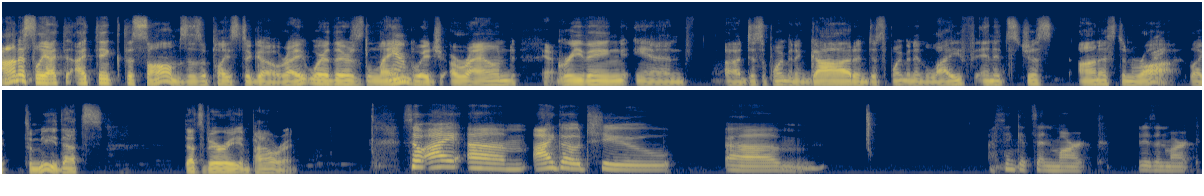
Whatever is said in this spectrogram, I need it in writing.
honestly, I th- I think the Psalms is a place to go, right? Where there's language around Yeah. grieving and uh, disappointment in God and disappointment in life, and it's just honest and raw. Like to me, that's that's very empowering. So I um I go to um I think it's in Mark. It is in Mark.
